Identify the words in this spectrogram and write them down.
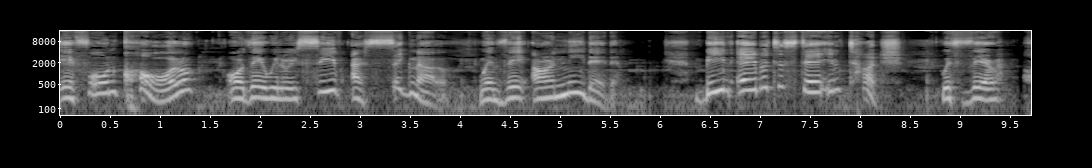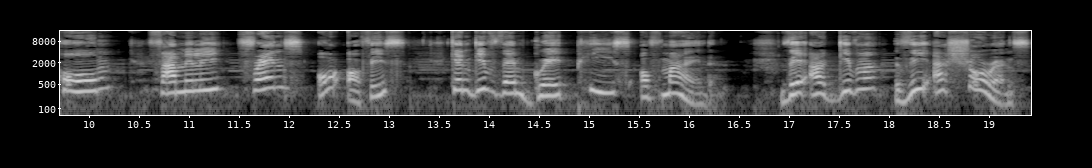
a phone call or they will receive a signal when they are needed. Being able to stay in touch with their home, family, friends, or office can give them great peace of mind. They are given the assurance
